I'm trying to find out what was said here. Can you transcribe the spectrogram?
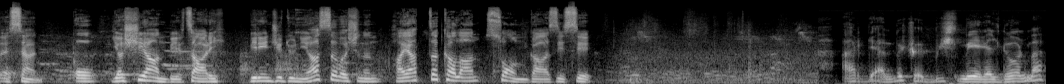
Esen, o yaşayan bir tarih. Birinci Dünya Savaşı'nın hayatta kalan son gazisi. Dolma.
